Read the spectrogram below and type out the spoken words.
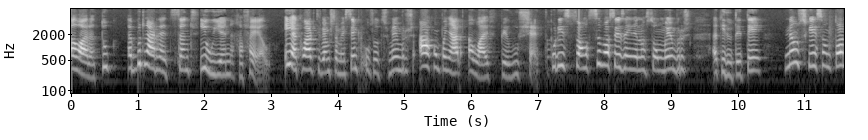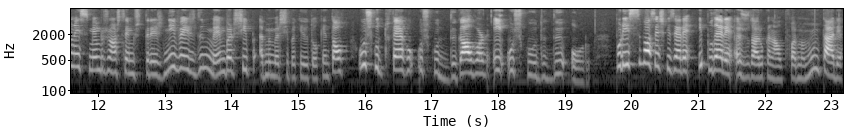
a Lara Tuc, a Bernadette Santos e o Ian Rafael. E é claro, tivemos também sempre os outros membros a acompanhar a live pelo chat. Por isso, pessoal, se vocês ainda não são membros aqui do TT, não se esqueçam, tornem-se membros, nós temos três níveis de membership, a membership aqui do Tolkien Talk, o escudo de ferro, o escudo de Galvorn e o escudo de ouro. Por isso, se vocês quiserem e puderem ajudar o canal de forma monetária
